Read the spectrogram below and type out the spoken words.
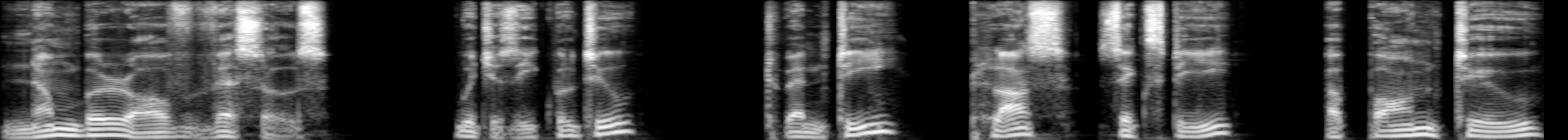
number of vessels, which is equal to 20 plus 60 upon 2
